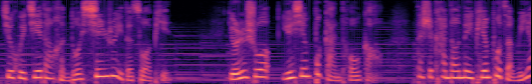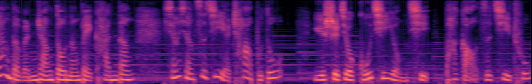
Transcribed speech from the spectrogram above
就会接到很多新锐的作品。有人说原先不敢投稿，但是看到那篇不怎么样的文章都能被刊登，想想自己也差不多，于是就鼓起勇气把稿子寄出。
